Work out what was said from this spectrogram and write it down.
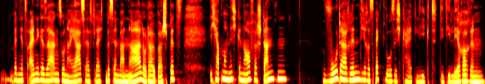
wenn jetzt einige sagen, so, naja, ist ja vielleicht ein bisschen banal oder überspitzt. Ich habe noch nicht genau verstanden, wo darin die Respektlosigkeit liegt, die die Lehrerin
